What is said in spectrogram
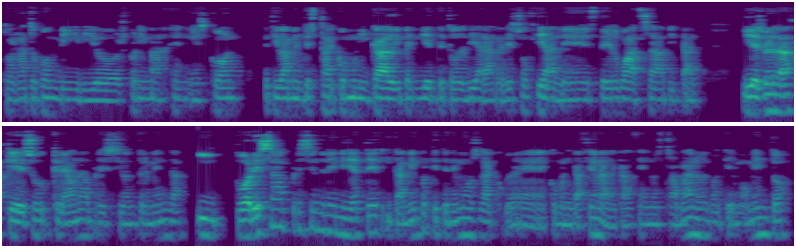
Todo el rato con vídeos, con imágenes, con efectivamente estar comunicado y pendiente todo el día de las redes sociales, del WhatsApp y tal. Y es verdad que eso crea una presión tremenda. Y por esa presión de la inmediatez y también porque tenemos la eh, comunicación al alcance de nuestra mano en cualquier momento,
